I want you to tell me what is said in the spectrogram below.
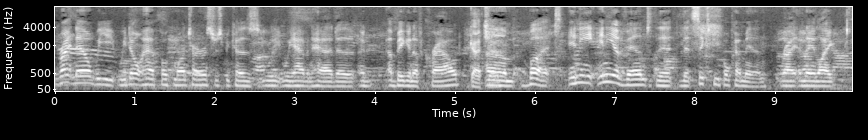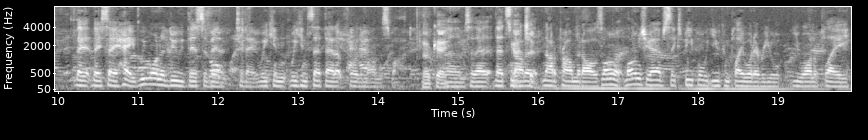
Right now, we, we don't have Pokemon tournaments just because we, we haven't had a, a, a big enough crowd. Gotcha. Um, but any any event that, that six people come in, right, and they like they, they say, hey, we want to do this event today. We can we can set that up for them on the spot. Okay. Um, so that that's not a not a problem at all. As long, as long as you have six people, you can play whatever you you want to play,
